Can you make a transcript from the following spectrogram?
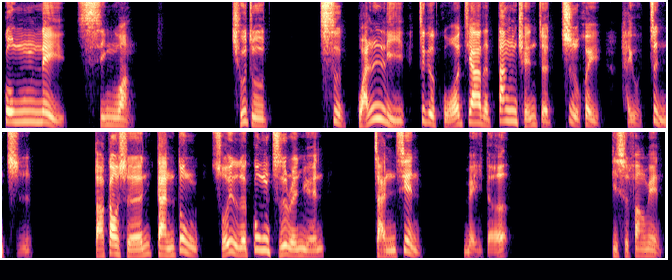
宫内兴旺，求主赐管理这个国家的当权者智慧，还有正直。”祷告神感动所有的公职人员，展现美德。第四方面，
